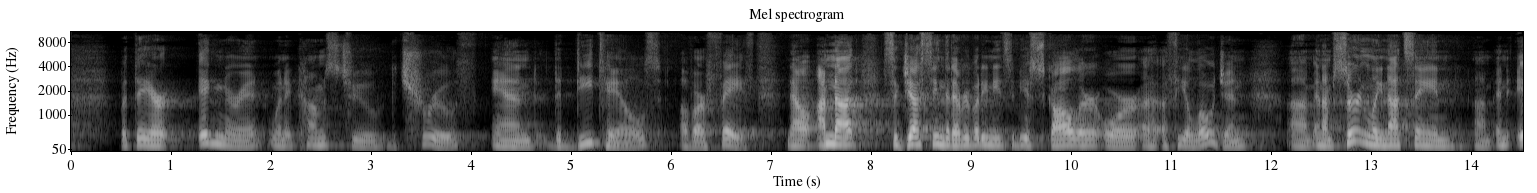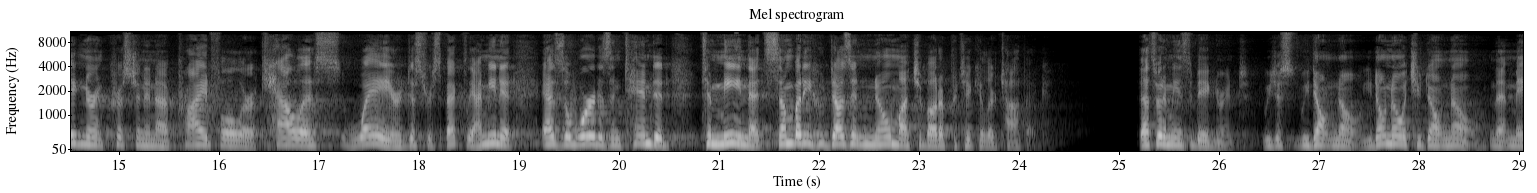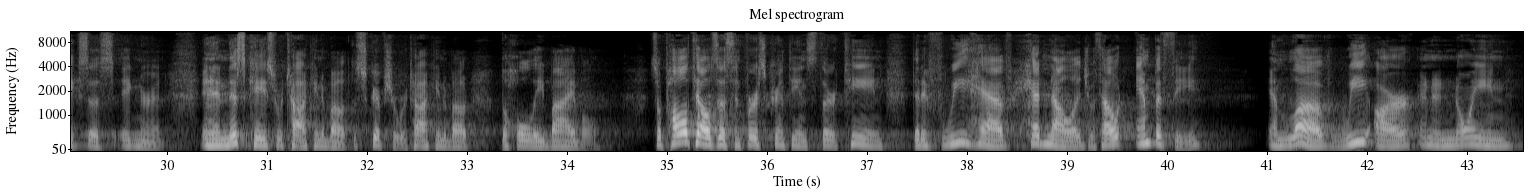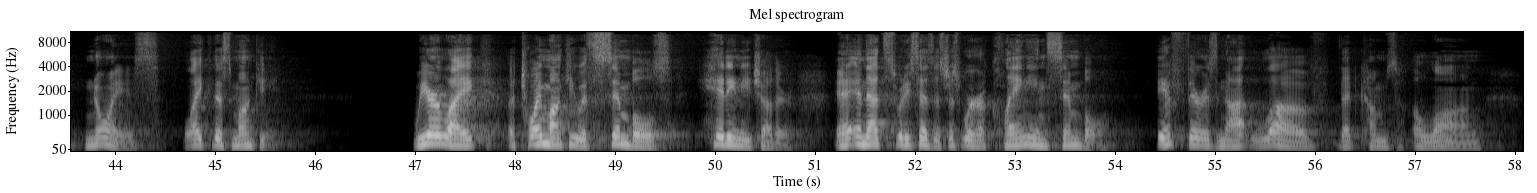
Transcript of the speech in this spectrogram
but they are ignorant when it comes to the truth and the details of our faith. Now, I'm not suggesting that everybody needs to be a scholar or a, a theologian. Um, and I'm certainly not saying um, an ignorant Christian in a prideful or a callous way or disrespectfully. I mean it as the word is intended to mean that somebody who doesn't know much about a particular topic. That's what it means to be ignorant. We just, we don't know. You don't know what you don't know. And that makes us ignorant. And in this case, we're talking about the scripture, we're talking about the Holy Bible. So Paul tells us in 1 Corinthians 13 that if we have head knowledge without empathy, and love, we are an annoying noise, like this monkey. We are like a toy monkey with cymbals hitting each other. And, that's what he says. It's just we're a clanging cymbal if there is not love that comes along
